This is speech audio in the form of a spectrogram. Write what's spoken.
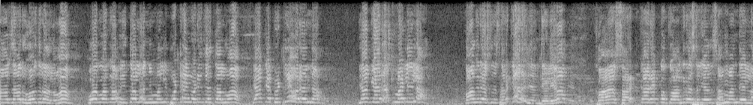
ಮಾಜಾರು ಹೋದ್ರಲ್ವಾ? ಹೋಗುವಾಗ ಇದಲ್ಲ ನಿಮ್ಮಲ್ಲಿ ಪಟ್ಟಣ ಹೊಡಿತೈತಲ್ವಾ? ಯಾಕೆ ಬಿಟ್ರಿ ಅವರನ್ನ? ಯಾಕೆ ಅರೆಸ್ಟ್ ಮಾಡಲಿಲ್ಲ? ಕಾಂಗ್ರೆಸ್ನ ಸರ್ಕಾರ ಇದೆ ಅಂತೇಳಿ ಸರ್ಕಾರಕ್ಕೂ ಕಾಂಗ್ರೆಸ್ ಏನು ಸಂಬಂಧ ಇಲ್ಲ.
